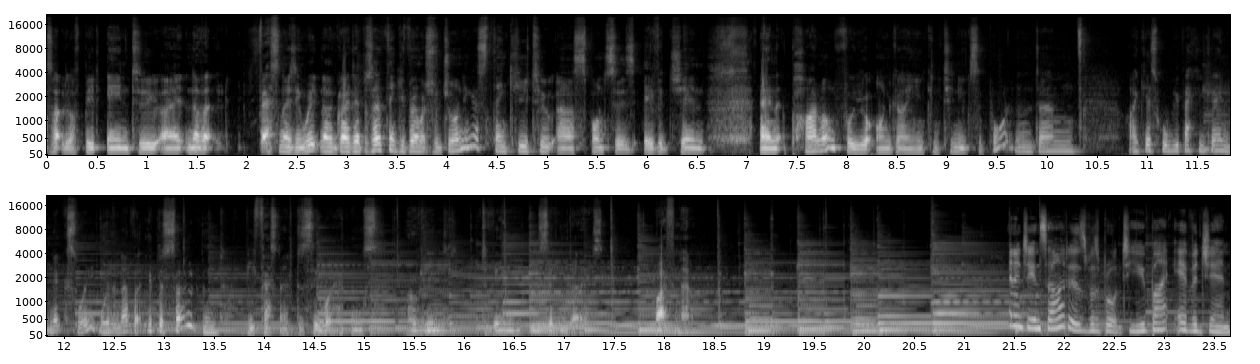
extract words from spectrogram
slightly offbeat end to uh, another fascinating week, another great episode. Thank you very much for joining us. Thank you to our sponsors, Evergen and Pylon, for your ongoing and continued support. And um, I guess we'll be back again next week with another episode and be fascinated to see what happens over the intervening seven days. Bye for now. Energy Insiders was brought to you by Evergen,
